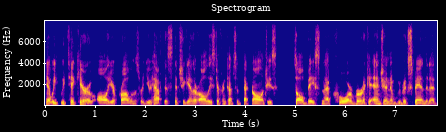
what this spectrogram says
yeah, we, we take care of all your problems, but you have to stitch together all these different types of technologies. It's all based in that core Vertica engine, and we've expanded it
